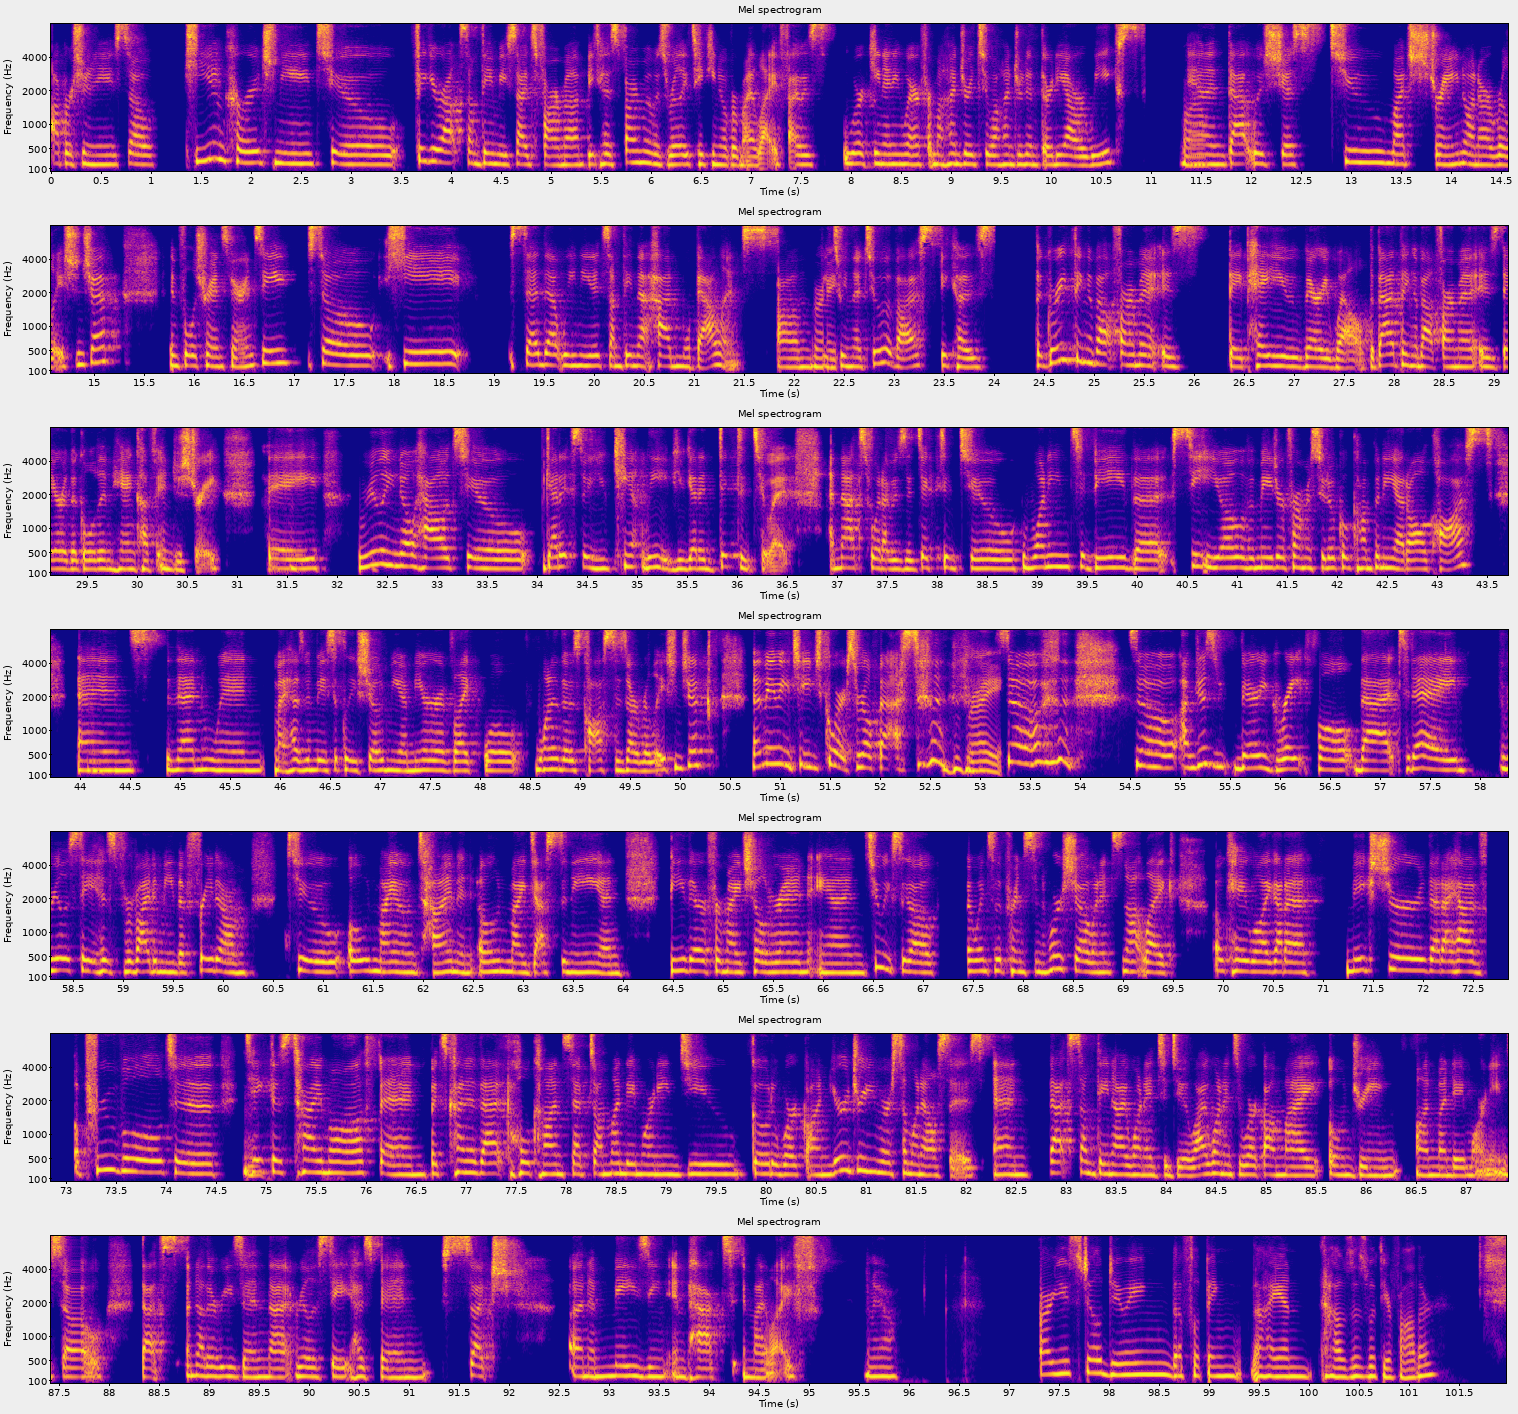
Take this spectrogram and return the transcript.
opportunities. So he encouraged me to figure out something besides pharma because pharma was really taking over my life. I was working anywhere from 100 to 130 hour weeks. Wow. And that was just too much strain on our relationship in full transparency. So he said that we needed something that had more balance um, right. between the two of us because the great thing about pharma is they pay you very well. The bad thing about pharma is they are the golden handcuff industry. They really know how to get it so you can't leave. You get addicted to it. And that's what I was addicted to wanting to be the CEO of a major pharmaceutical company at all costs. And then when my husband basically showed me a mirror of like, well, one of those costs is our relationship, that made me change course real fast. Right. so, so I'm just very grateful that today real estate has provided me the freedom to own my own time and own my destiny and be there for my children. And two weeks ago, I went to the Princeton Horse Show, and it's not like, okay, well, I got to make sure that I have approval to hmm. take this time off. And it's kind of that whole concept on Monday morning do you go to work on your dream or someone else's? And that's something I wanted to do. I wanted to work on my own dream on Monday morning. So that's another reason that real estate has been such an amazing impact in my life. Yeah. Are you still doing the flipping the high end houses with your father?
